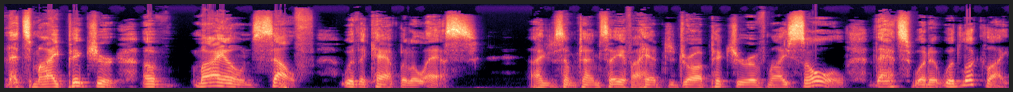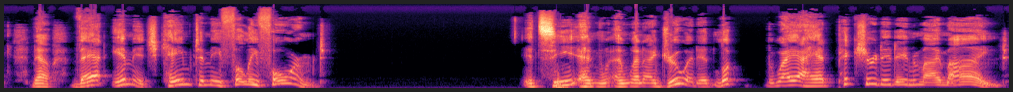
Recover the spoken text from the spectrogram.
that's my picture of my own self with a capital S. I sometimes say if I had to draw a picture of my soul, that's what it would look like. Now, that image came to me fully formed. It see, and, and when I drew it, it looked the way I had pictured it in my mind.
